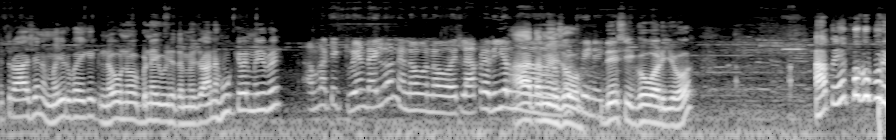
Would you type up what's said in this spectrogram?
મિત્રો આ છે ને મયુરભાઈ કંઈક નવું નવું બનાવ્યું છે તમે જો. આને શું કહેવાય મયુરભાઈ? હમણાં કંઈક ટ્રેન્ડ આવેલો ને નવો નવો એટલે આપણે રિયલ આ તમે જો દેશી ગોવાળીઓ. આ તો એક પગ ઉપર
